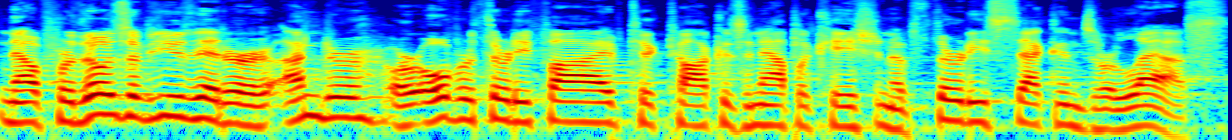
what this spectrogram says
Now, for those of you that are under or over 35, TikTok is an application of 30 seconds or less.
